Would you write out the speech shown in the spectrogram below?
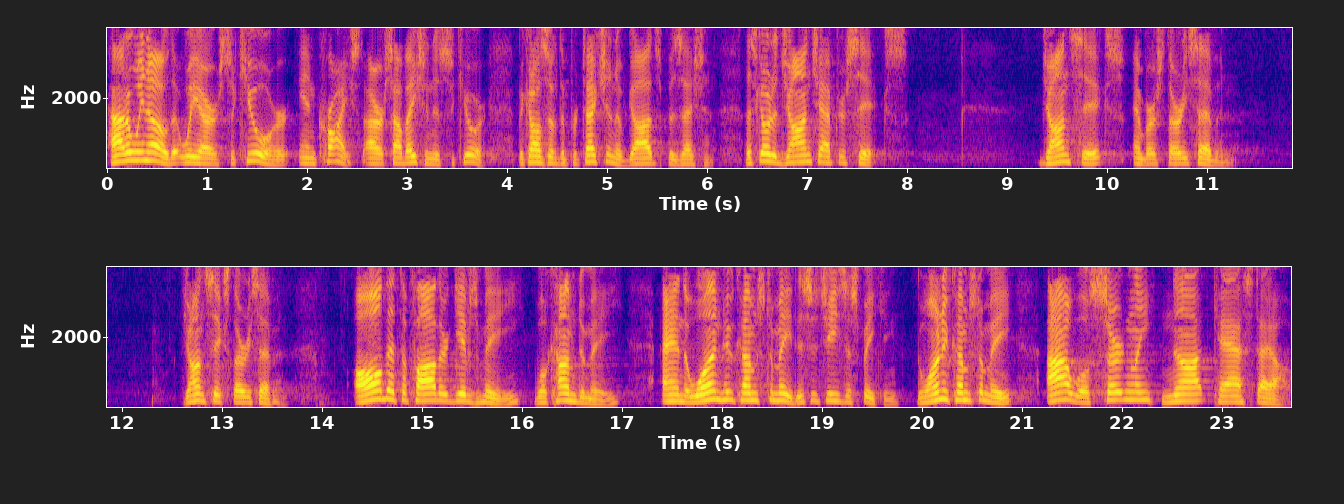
How do we know that we are secure in Christ? Our salvation is secure because of the protection of God's possession. Let's go to John chapter 6. John 6 and verse 37. John 6:37. All that the Father gives me will come to me, and the one who comes to me, this is Jesus speaking, the one who comes to me, I will certainly not cast out.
